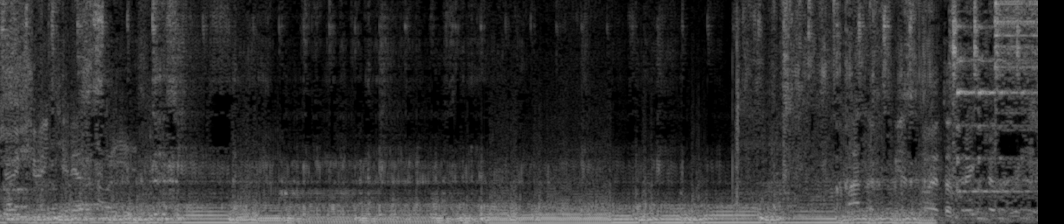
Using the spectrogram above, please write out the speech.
Что еще интересного есть? Это трек что-то будет.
